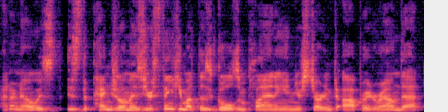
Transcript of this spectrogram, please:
I don't know, is is the pendulum as you're thinking about those goals and planning and you're starting to operate around that,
